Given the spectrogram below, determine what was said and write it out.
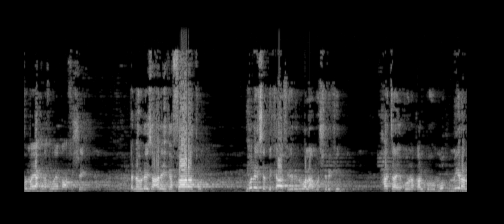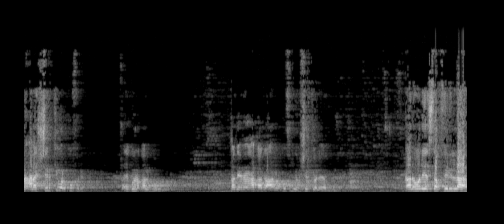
uma yaxnad wayqac fi shay annahu laysa calayhi kafaaratun walaysa bikaafirin walaa mushrikin xataa yakuuna qalbuhu mudmiran cala ashirki wاlkufri xataa yakuuna qalbuhu qad incaqada cala alkufri washirki walciyaadu billah qaala waliyastakfir illaah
